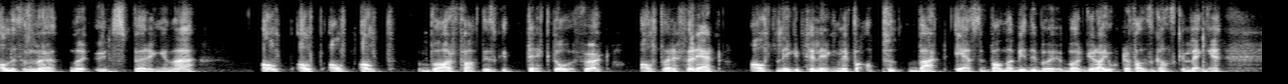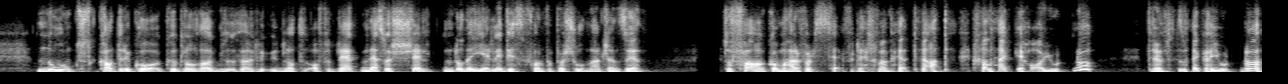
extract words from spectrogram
alle disse møtene, utspørringene, alt, alt, alt, alt var faktisk direkte overført. Alt var referert. Alt ligger tilgjengelig for absolutt hvert eneste banabidi borger. Har gjort det faktisk ganske lenge. Noen kaller det ko- kontrollvalg unnlatt offentlighet, men det er så sjeldent, og det gjelder en viss form for personvernhensyn. Så faen kom her og fortelle meg bedre at han ikke har gjort noe! Trump ikke har gjort noe!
